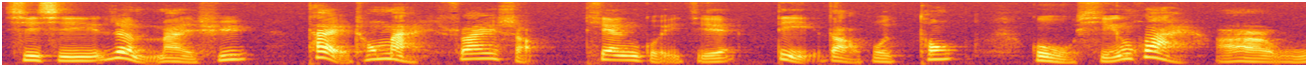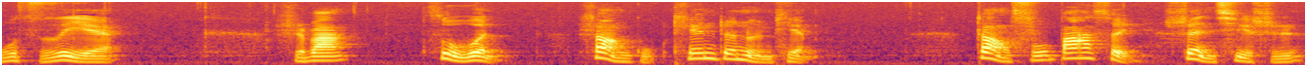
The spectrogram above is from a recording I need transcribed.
七七任脉虚，太冲脉衰少，天癸竭，地道不通。故形坏而无子也。十八，《素问·上古天真论篇》。丈夫八岁，肾气实，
